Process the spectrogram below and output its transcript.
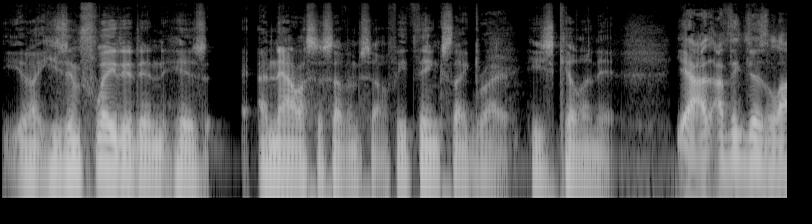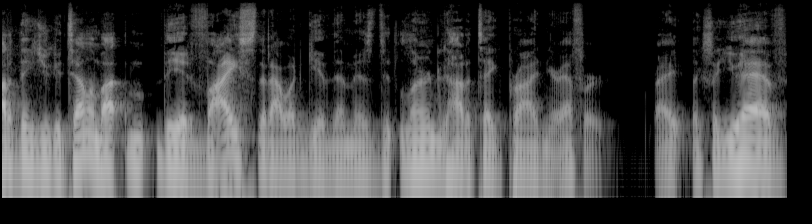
you know, he's inflated in his analysis of himself. He thinks like Right. he's killing it. Yeah, I, I think there's a lot of things you could tell them. But the advice that I would give them is to learn how to take pride in your effort, right? Like, so you have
